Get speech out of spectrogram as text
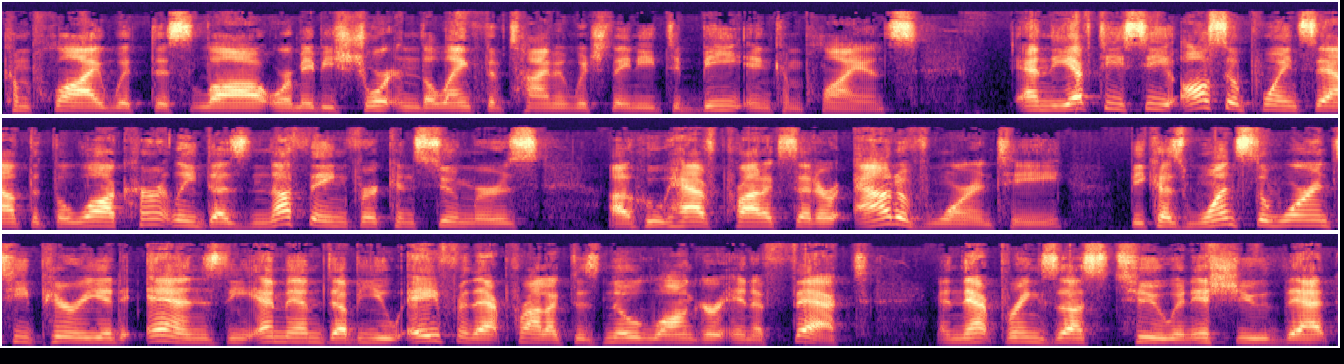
comply with this law or maybe shorten the length of time in which they need to be in compliance. And the FTC also points out that the law currently does nothing for consumers uh, who have products that are out of warranty because once the warranty period ends, the MMWA for that product is no longer in effect. And that brings us to an issue that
